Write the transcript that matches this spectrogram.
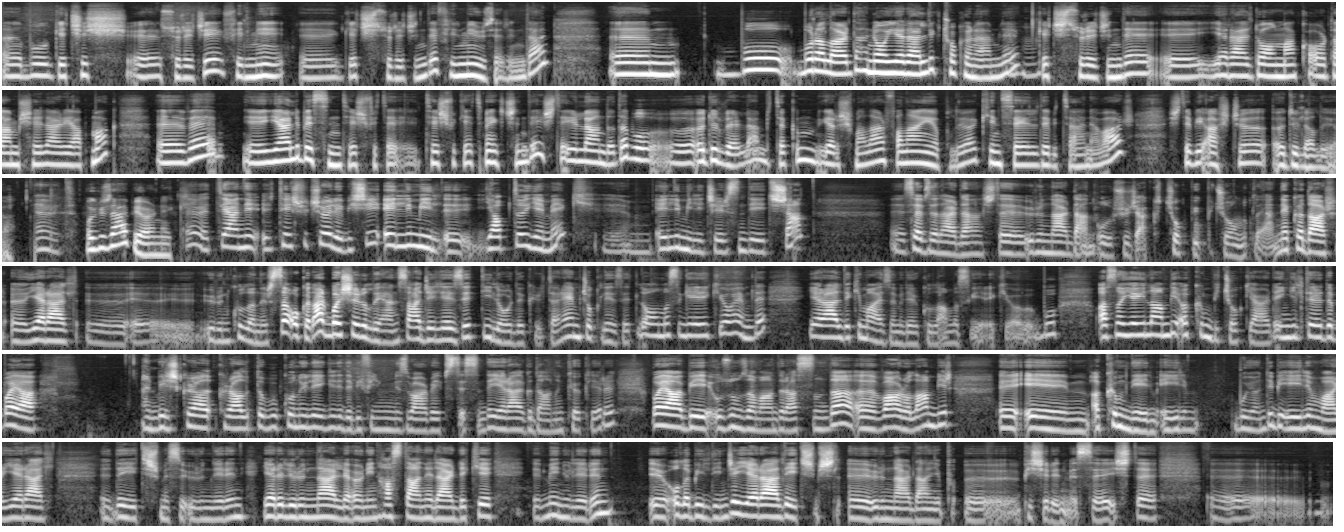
Ee, Bu geçiş e, süreci filmi e, geçiş sürecinde filmi üzerinden. Ee, Bu buralarda hani o yerellik çok önemli. Geçiş sürecinde e, yerelde olmak, oradan bir şeyler yapmak e, ve e, yerli besini teşvik, teşvik etmek için de işte İrlanda'da bu e, ödül verilen bir takım yarışmalar falan yapılıyor. Kinsale'de bir tane var. İşte bir aşçı ödül alıyor. Evet. O güzel bir örnek. Evet yani e, teşvik şöyle bir şey 50 mil e, yaptığı yemek e, 50 mil içerisinde yetişen e, sebzelerden işte ürünlerden oluşacak çok büyük bir çoğunlukla yani ne kadar e, yerel e, e, ürün kullanırsa o kadar başarılı yani sadece lezzet değil orada kriter hem çok lezzetli olması gerekiyor hem de yereldeki malzemeleri kullanması gerekiyor bu aslında yayılan bir akım birçok yerde İngiltere'de bayağı yani Birleşik Kral, Krallık'ta bu konuyla ilgili de bir filmimiz var web sitesinde. Yerel gıdanın kökleri. Bayağı bir uzun zamandır aslında e, var olan bir e, e, akım diyelim, eğilim bu yönde bir eğilim var. Yerel e, de yetişmesi ürünlerin, yerel ürünlerle örneğin hastanelerdeki e, menülerin e, olabildiğince yerelde yetişmiş ürünlerden yap, pişirilmesi. İşte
